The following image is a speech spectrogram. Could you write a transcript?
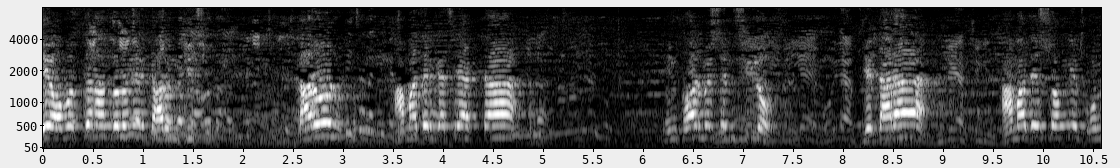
এই অবস্থান আন্দোলনের কারণ কি ছিল? কারণ আমাদের কাছে একটা ইনফরমেশন ছিল যে তারা আমাদের সঙ্গে কোন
